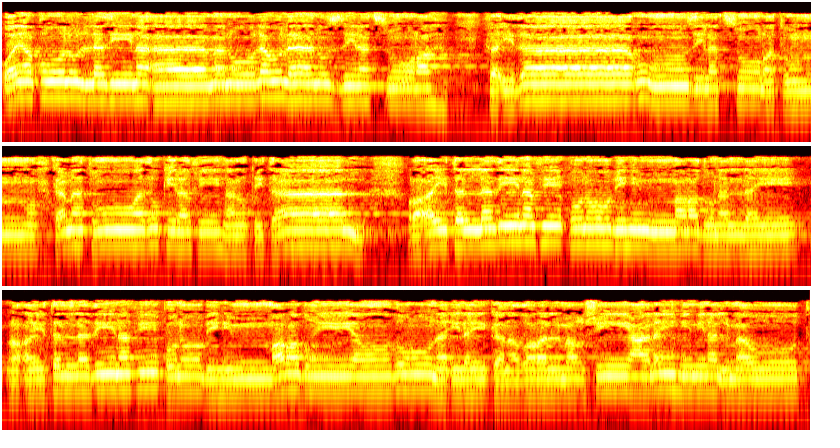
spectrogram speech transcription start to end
ويقول الذين آمنوا لولا نزلت سورة فإذا أنزلت سورة محكمة وذكر فيها القتال رأيت الذين في قلوبهم مرض رأيت الذين في قلوبهم مرض ينظرون إليك نظر المغشي عليه من الموت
